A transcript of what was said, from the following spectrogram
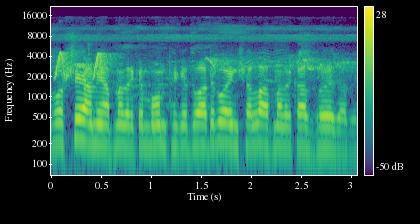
অবশ্যই আমি আপনাদেরকে মন থেকে দোয়া দেবো, ইনশাল্লাহ আপনাদের কাজ হয়ে যাবে।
